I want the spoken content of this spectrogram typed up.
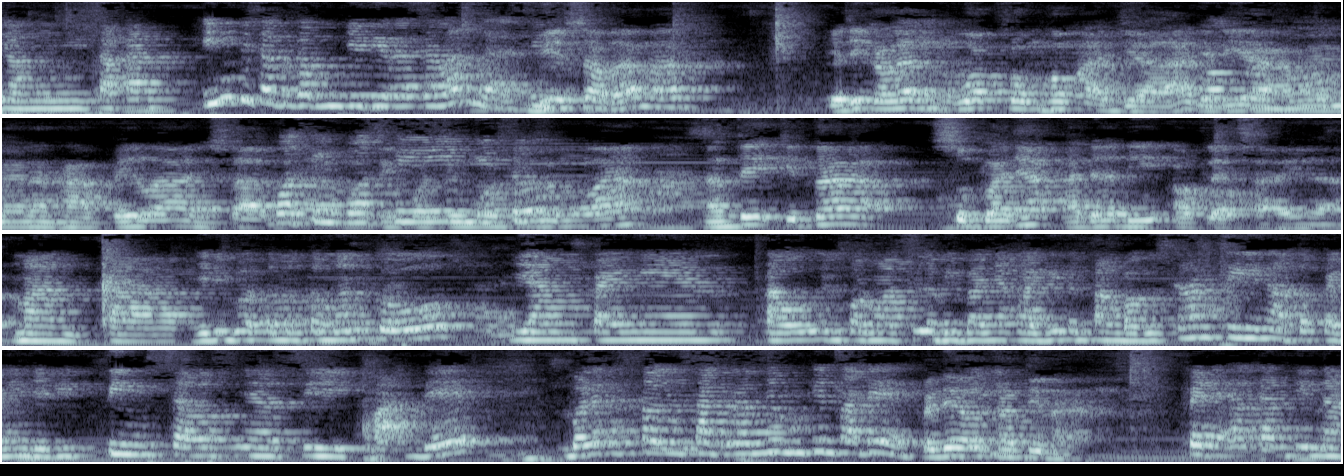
yang misalkan ini bisa bergabung jadi reseller nggak sih? Bisa banget. Jadi kalian work from home aja, Work jadi ya main-mainan HP lah, Instagram, Posting-posting gitu. semua. Nanti kita suplainya ada di outlet saya. Mantap. Jadi buat teman-teman tuh yang pengen tahu informasi lebih banyak lagi tentang Bagus Kantin atau pengen jadi tim salesnya si Pak D, boleh kasih tahu Instagramnya mungkin Pak D. PDL Kantina. PDL Kantina.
